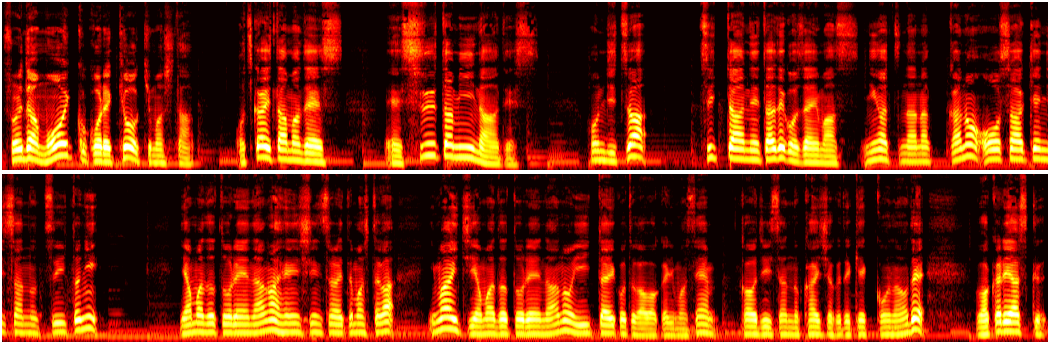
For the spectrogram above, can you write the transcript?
それではもう一個これ今日来ました。お疲れ様です、えー、スータミーナーです。本日はツイッターネタでございます。2月7日の大沢健二さんのツイートに山田トレーナーが返信されてましたがいまいち山田トレーナーの言いたいことが分かりません。川尻さんの解釈で結構なので分かりやすく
